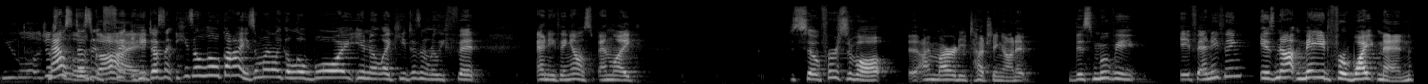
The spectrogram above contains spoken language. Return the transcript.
He's a little, just Mouse a little doesn't guy. fit. He doesn't. He's a little guy. He's more like a little boy. You know, like he doesn't really fit anything else. And like, so first of all, I'm already touching on it. This movie, if anything, is not made for white men.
